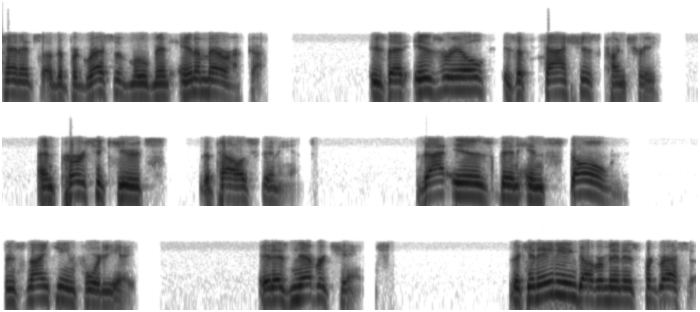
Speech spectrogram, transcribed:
tenets of the progressive movement in America is that Israel is a fascist country and persecutes the Palestinians. That has been in stone since 1948. It has never changed. The Canadian government is progressive.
